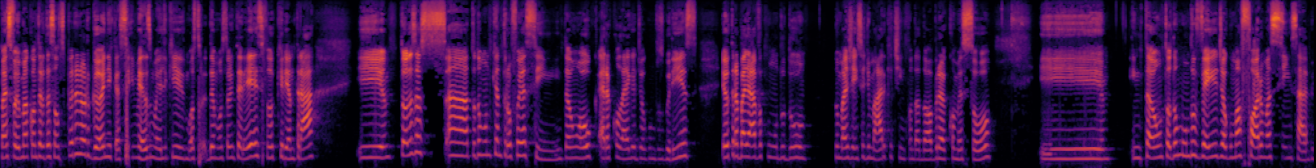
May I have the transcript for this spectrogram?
Mas foi uma contratação super orgânica, assim mesmo. Ele que mostrou, demonstrou interesse, falou que queria entrar. E todas as, todo mundo que entrou foi assim. Então, ou era colega de algum dos guris. Eu trabalhava com o Dudu numa agência de marketing quando a dobra começou. E então todo mundo veio de alguma forma assim, sabe?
